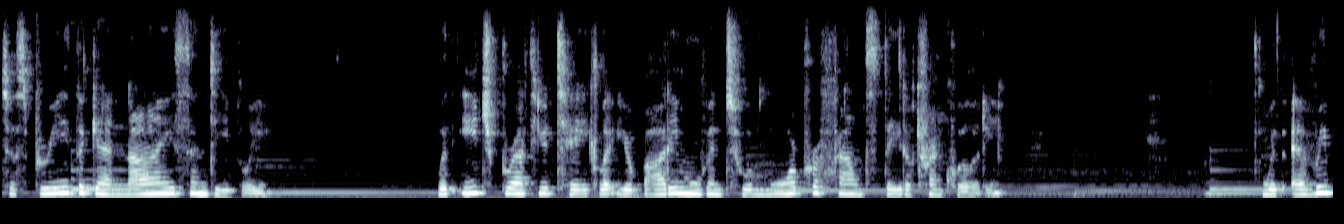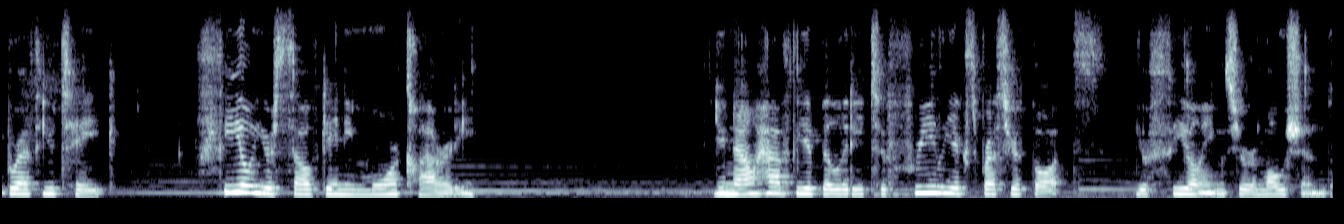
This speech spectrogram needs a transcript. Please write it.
Just breathe again nice and deeply. With each breath you take, let your body move into a more profound state of tranquility. With every breath you take, feel yourself gaining more clarity. You now have the ability to freely express your thoughts, your feelings, your emotions.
